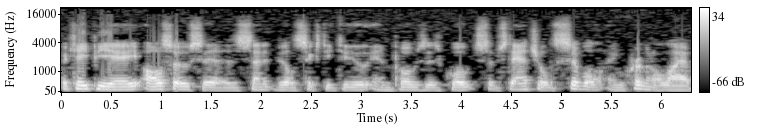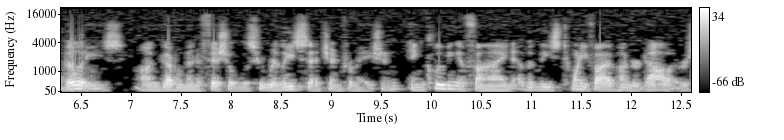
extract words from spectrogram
The KPA also says Senate Bill 62 imposes, quote, substantial civil and criminal liabilities on government officials who release such information, including a fine of at least $2,500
